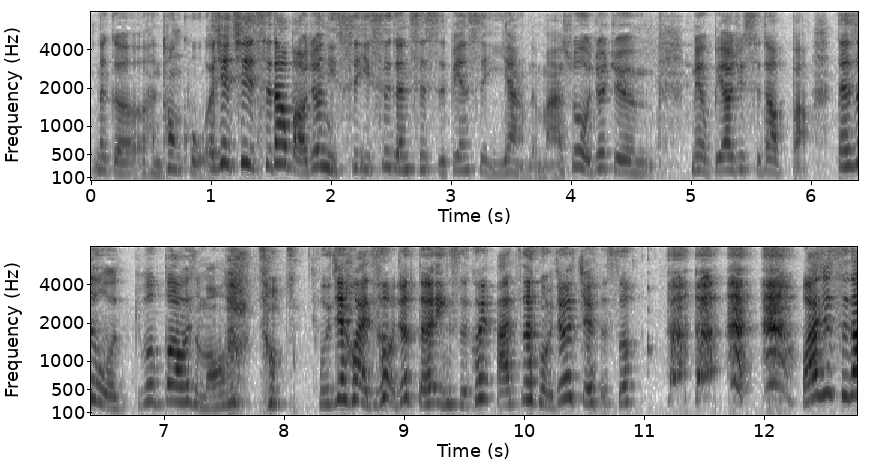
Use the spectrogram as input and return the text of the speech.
那个很痛苦，而且其实吃到饱就你吃一次跟吃十遍是一样的嘛，所以我就觉得没有必要去吃到饱。但是我不不知道为什么我 从福建回来之后我就得饮食匮乏症，我就觉得说。我要去吃到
